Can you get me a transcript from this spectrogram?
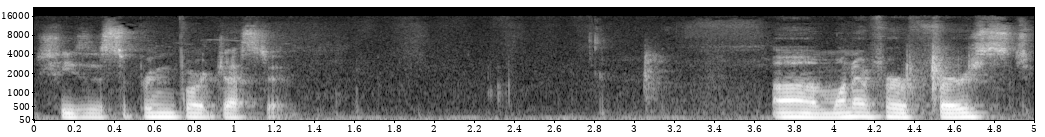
She's a Supreme Court justice. Um, one of her first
